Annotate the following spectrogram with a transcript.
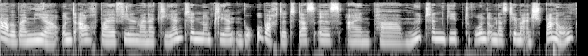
Habe bei mir und auch bei vielen meiner Klientinnen und Klienten beobachtet, dass es ein paar Mythen gibt rund um das Thema Entspannung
